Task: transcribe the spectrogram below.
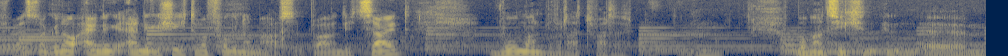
Ich weiß noch genau, eine, eine Geschichte war folgendermaßen. Es war die Zeit, wo man, warte, warte, wo man sich in, in, ähm,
